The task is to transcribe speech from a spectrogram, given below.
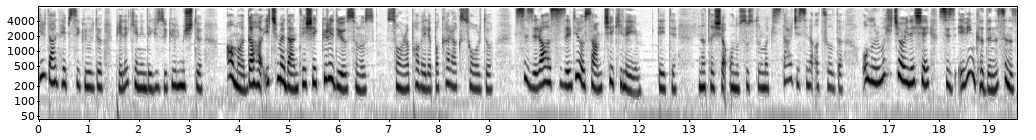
Birden hepsi güldü. Peleke'nin de yüzü gülmüştü. Ama daha içmeden teşekkür ediyorsunuz. Sonra Pavel'e bakarak sordu. Sizi rahatsız ediyorsam çekileyim dedi. Natasha onu susturmak istercesine atıldı. Olur mu hiç öyle şey? Siz evin kadınısınız.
